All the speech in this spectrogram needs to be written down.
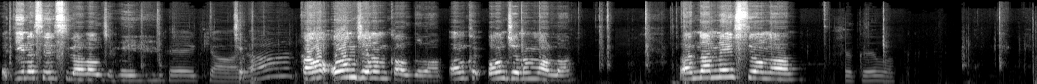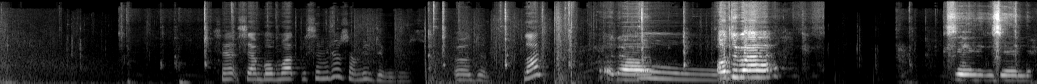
Hadi yine senin silahını alacağım. Hey. Pekala. Kanka 10 canım kaldı lan. 10, 10 canım var lan. Benden ne istiyorsun lan? Şakaya bak. Sen sen bomba atmasını biliyorsan biz de biliyoruz. Öldün. Lan. Helal. Oo. Hadi be. Güzeldi güzeldi.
